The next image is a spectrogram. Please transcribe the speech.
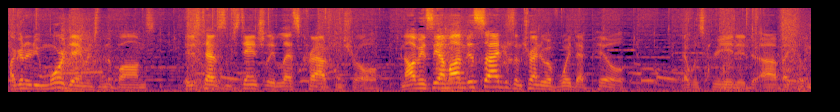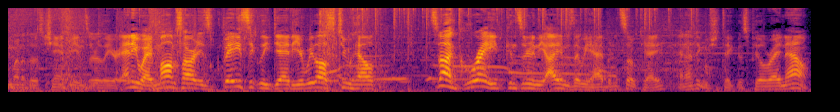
are going to do more damage than the bombs. They just have substantially less crowd control. And obviously I'm on this side because I'm trying to avoid that pill that was created uh, by killing one of those champions earlier. Anyway, Mom's Heart is basically dead here. We lost two health. It's not great considering the items that we had, but it's okay. And I think we should take this pill right now.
